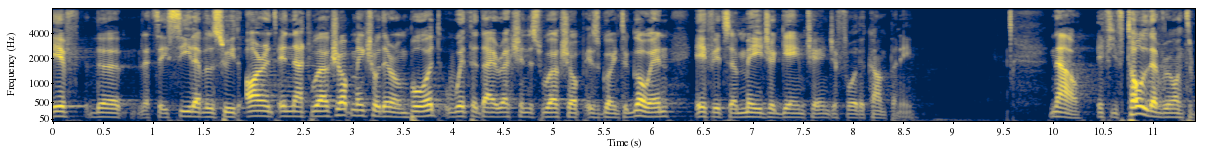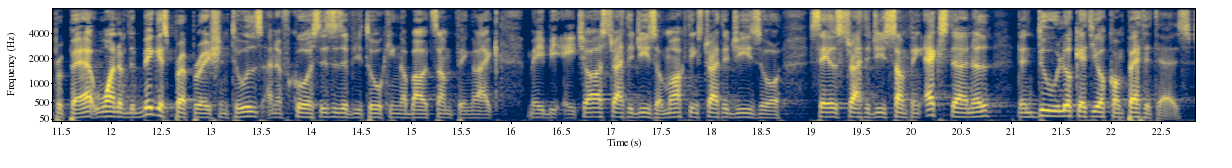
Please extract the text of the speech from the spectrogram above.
if the let's say C level suite aren't in that workshop, make sure they're on board with the direction this workshop is going to go in if it's a major game changer for the company. Now, if you've told everyone to prepare, one of the biggest preparation tools, and of course, this is if you're talking about something like maybe HR strategies or marketing strategies or sales strategies, something external, then do look at your competitors.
